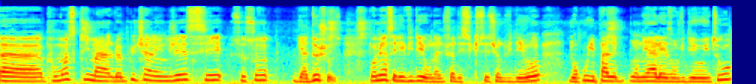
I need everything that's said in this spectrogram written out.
euh, pour moi, ce qui m'a le plus challengé, c'est, ce sont, il y a deux choses. Première, c'est les vidéos. On a dû faire des successions de vidéos. Donc oui, pas, on est à l'aise en vidéo et tout.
